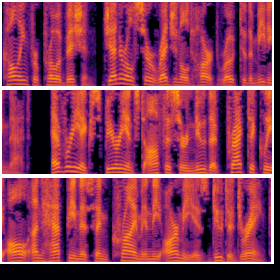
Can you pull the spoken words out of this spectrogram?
calling for prohibition. General Sir Reginald Hart wrote to the meeting that Every experienced officer knew that practically all unhappiness and crime in the army is due to drink.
